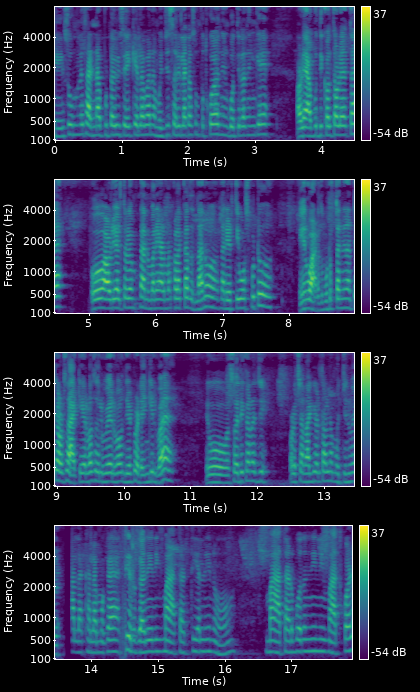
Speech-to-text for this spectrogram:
ಈ ಸುಮ್ಮನೆ ಸಣ್ಣ ಪುಟ್ಟ ವಿಷಯಕ್ಕೆಲ್ಲವ ನಮ್ಮ ಅಜ್ಜಿ ಸರಿ ಇಲ್ಲಕ್ಕ ಸುಮ್ಮ ಕುತ್ಕೋ ನಿನ್ಗೆ ಗೊತ್ತಿಲ್ಲ ನಿನಗೆ ಅವಳು ಯಾವ ಬುದ್ಧಿ ಕಲ್ತಾಳೆ ಅಂತ? ಓ ಅವಳು ಹೇಳ್ತಾಳೆ ಅಂತ ನನ್ನ ಮನೆ ಹಾಳು ಮಾಡ್ಕೊಳಕ್ಕದ ನಾನು? ನಾನು ಇರ್ತಿ ಓಡಿಸ್ಬಿಟ್ಟು? ಏನು ಹೊಡೆದು ಬಿಡ್ತಾನೆ ಅಂತ ಅವಳು ಸಾಕಿ ಅಲ್ವಾ ಸಲ್ವೇ ಅಲ್ವಾ ಒಂದು ಏಟು ಹೊಡೆಯಂಗಿಲ್ವಾ? ಓ ಸರಿ ಕಣಜ್ಜಿ. ಒಳ್ಳೆ ಚೆನ್ನಾಗಿ ಹೇಳ್ತಾಳೆ ನಮ್ಮ ಅಜ್ಜಿನೂ. ಅಲ್ಲ ಕಲ ಮಗ ತಿರ್ಗಾ ನಿನಗೆ ಮಾತಾಡ್ತೀಯಲ್ಲ ನೀನು? ಮಾತಾಡ್ಬೋದ ನೀನು ಮಾತ್ಕೊಳ?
